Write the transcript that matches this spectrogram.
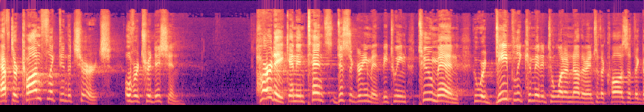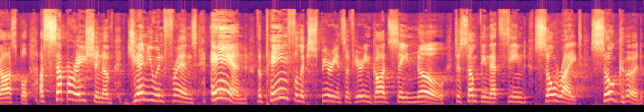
after conflict in the church over tradition heartache and intense disagreement between two men who were deeply committed to one another and to the cause of the gospel, a separation of genuine friends, and the painful experience of hearing God say no to something that seemed so right, so good,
